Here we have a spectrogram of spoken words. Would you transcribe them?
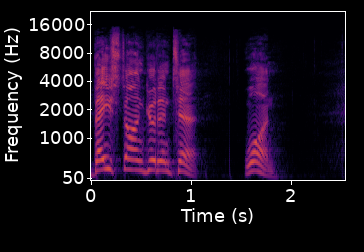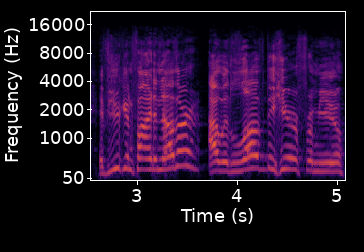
based on good intent. One. If you can find another, I would love to hear from you.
